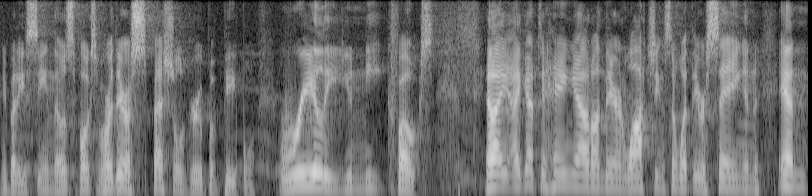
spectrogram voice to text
Anybody seen those folks before? They're a special group of people, really unique folks. And I, I got to hang out on there and watching some of what they were saying. And, and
